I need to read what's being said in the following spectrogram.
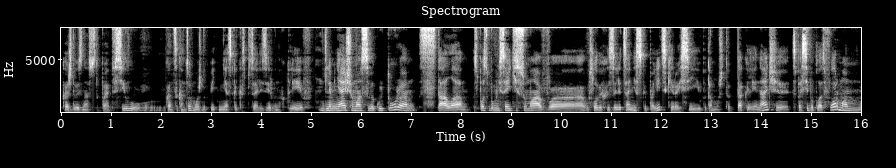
каждого из нас вступает в силу. В конце концов, можно купить несколько специализированных клеев. Для меня еще массовая культура стала способом не сойти с ума в э, условиях изоляционистской политики России, потому что так или иначе, спасибо платформам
